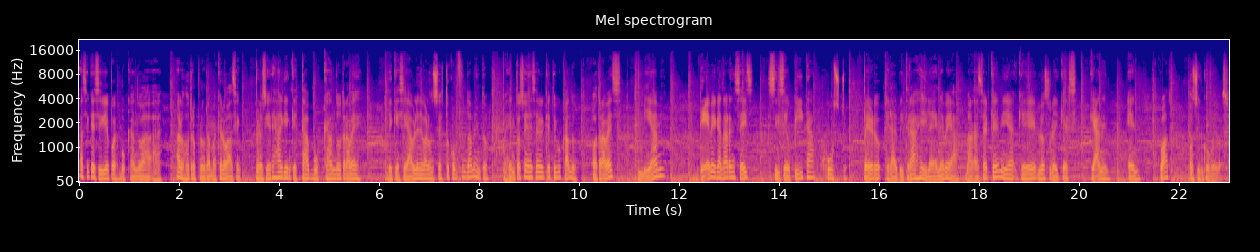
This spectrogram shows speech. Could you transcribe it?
Así que sigue pues buscando a, a los otros programas que lo hacen. Pero si eres alguien que está buscando otra vez de que se hable de baloncesto con fundamento, pues entonces ese es el que estoy buscando. Otra vez, Miami debe ganar en 6 si se pita justo. Pero el arbitraje y la NBA van a hacer que, los Lakers ganen en 4 o 5 juegos.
